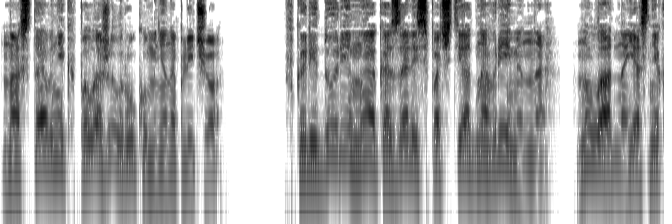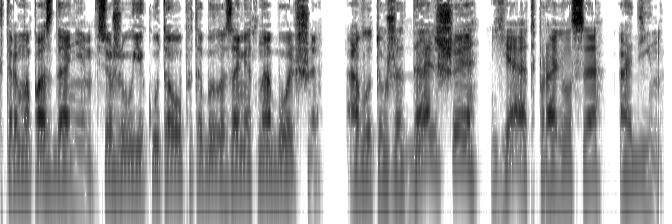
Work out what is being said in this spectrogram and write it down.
Наставник положил руку мне на плечо. В коридоре мы оказались почти одновременно. Ну ладно, я с некоторым опозданием, все же у Якута опыта было заметно больше. А вот уже дальше я отправился один.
